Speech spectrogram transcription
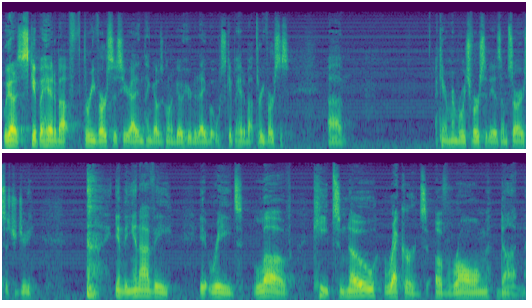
We got to skip ahead about three verses here. I didn't think I was going to go here today, but we'll skip ahead about three verses. Uh, I can't remember which verse it is. I'm sorry, Sister Judy. In the NIV, it reads, Love keeps no records of wrong done.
